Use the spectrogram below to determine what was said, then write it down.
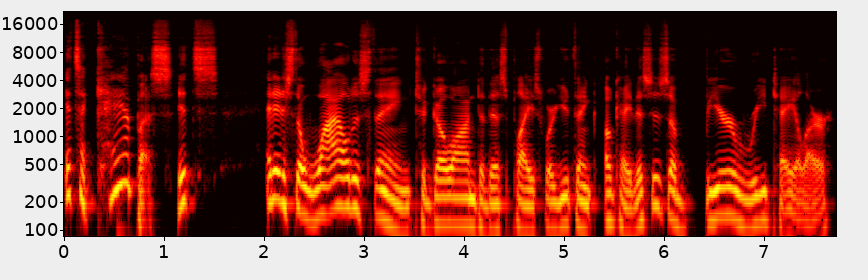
it's a campus. It's, and it is the wildest thing to go on to this place where you think, okay, this is a beer retailer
